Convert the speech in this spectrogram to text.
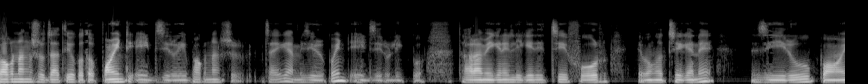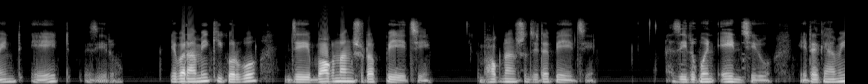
ভগ্নাংশ জাতীয় কত? পয়েন্ট এইট জিরো এই ভগ্নাংশ জায়গায় আমি জিরো পয়েন্ট এইট জিরো লিখব। তাহলে আমি এখানে লিখে দিচ্ছি ফোর এবং হচ্ছে এখানে জিরো পয়েন্ট এইট জিরো এবার আমি কি করব? যে ভগ্নাংশটা পেয়েছি, ভগ্নাংশ যেটা পেয়েছি জিরো পয়েন্ট এইট জিরো এটাকে আমি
